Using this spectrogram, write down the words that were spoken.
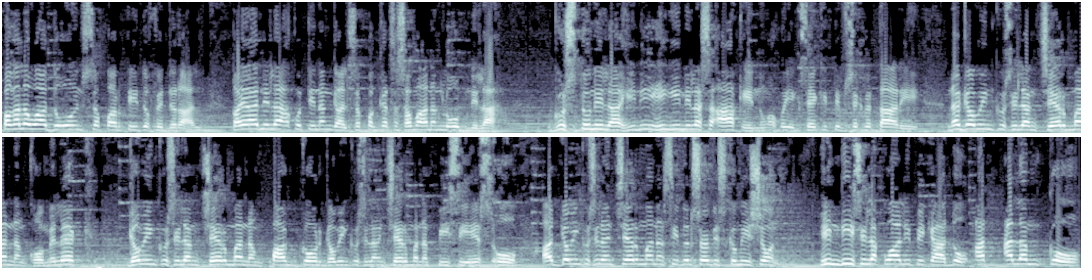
Pangalawa doon sa Partido Federal, kaya nila ako tinanggal sapagkat sa sama ng loob nila. Gusto nila, hinihingi nila sa akin, nung ako'y executive secretary, na gawin ko silang chairman ng COMELEC, gawin ko silang chairman ng PAGCOR, gawin ko silang chairman ng PCSO, at gawin ko silang chairman ng Civil Service Commission. Hindi sila kwalipikado at alam ko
